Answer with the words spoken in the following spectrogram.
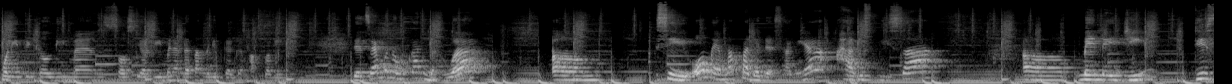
political demand, social demand yang datang dari beragam aktor ini. Dan saya menemukan bahwa um, CEO memang pada dasarnya harus bisa uh, managing these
